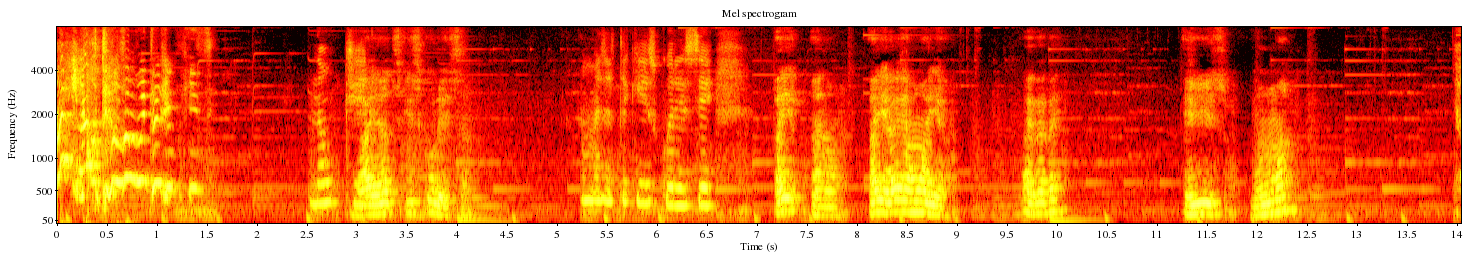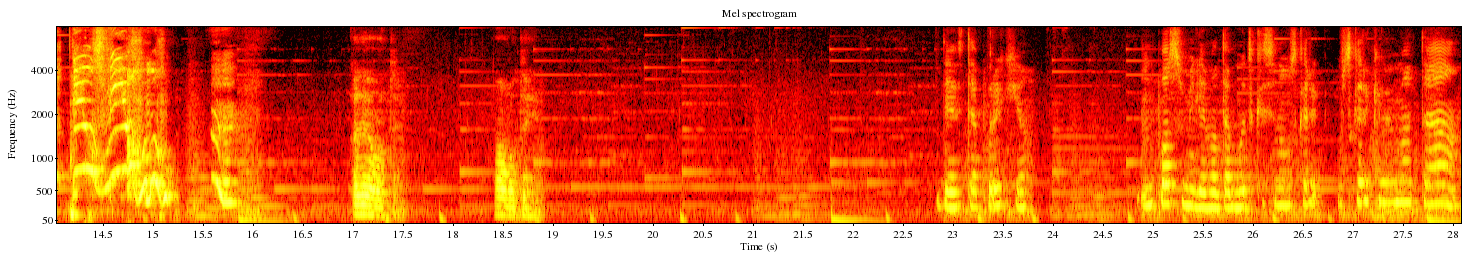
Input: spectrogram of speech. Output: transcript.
Ai, meu Deus, é muito difícil. Não quero. Vai antes que escureça. Mas eu tenho que escurecer. Aí, ah não. Aí, aí, uma aí, ó. Vai, vai, vai. Isso. Uma. Meu Deus, viu? Cadê a outra? A outra aí. Deve estar por aqui, ó. Não posso me levantar muito, porque senão os caras os cara querem me matar.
